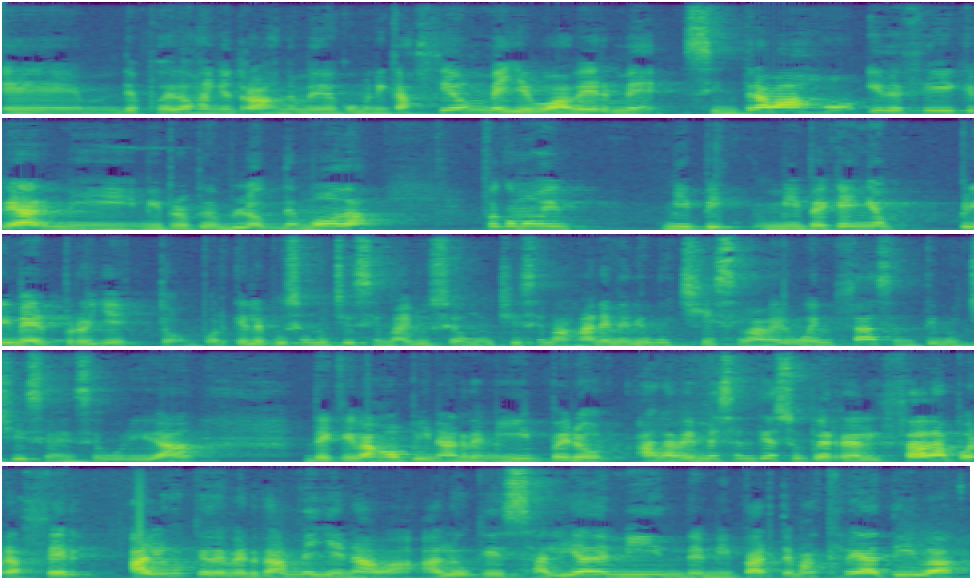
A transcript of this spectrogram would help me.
eh, después de dos años trabajando en medio de comunicación, me llevó a verme sin trabajo y decidí crear mi, propio blog de moda. Fue como mi, mi pequeño primer proyecto, porque le puse muchísima ilusión, muchísimas ganas me dio muchísima vergüenza, sentí muchísima inseguridad de que iban a opinar de mí, pero a la vez me sentía súper realizada por hacer algo que de verdad me llenaba, algo que salía de mí, de mi parte más creativa,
